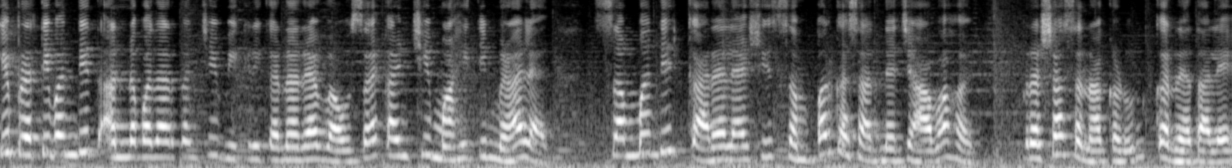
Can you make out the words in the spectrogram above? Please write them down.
की प्रतिबंधित अन्नपदार्थांची विक्री करणाऱ्या व्यावसायिकांची माहिती मिळाल्यास संबंधित कार्यालयाशी संपर्क साधण्याचे आवाहन प्रशासनाकडून करण्यात आले.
